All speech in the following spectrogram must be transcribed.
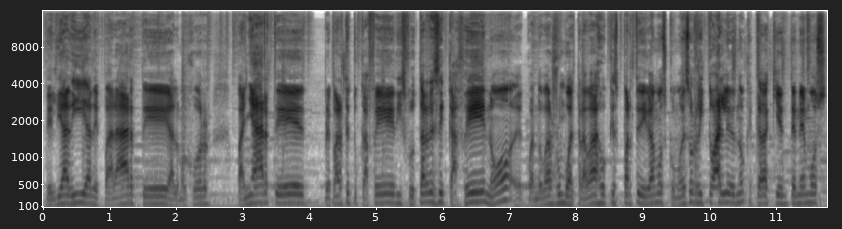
del día a día, de pararte, a lo mejor bañarte, prepararte tu café, disfrutar de ese café, ¿no? Eh, cuando vas rumbo al trabajo, que es parte, digamos, como de esos rituales, ¿no? Que cada quien tenemos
